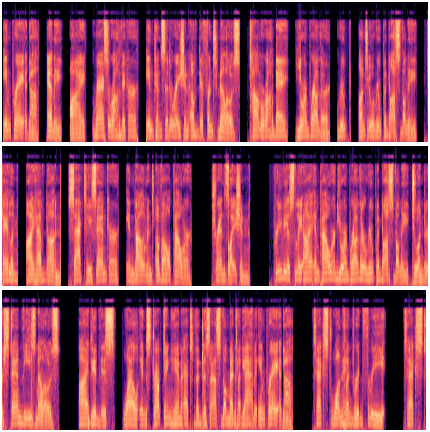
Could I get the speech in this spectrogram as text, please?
in Prayaga, Emi, I, Rasaravikar, in consideration of different mellows, Tamarabe, your brother, Rup, unto Rupadasvami, Kalan, I have done, Sakti Sankar, endowment of all power. Translation Previously, I empowered your brother Rupa Rupadasvami to understand these mellows. I did this while instructing him at the Dasasvamedha-ghata in Prayaga. Text 103. Text.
